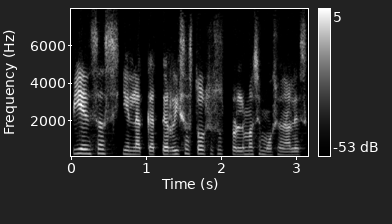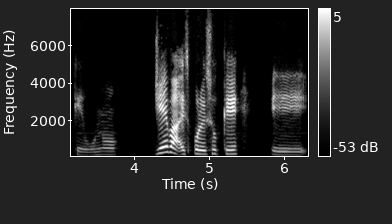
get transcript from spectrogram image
piensas y en la que aterrizas todos esos problemas emocionales que uno lleva. Es por eso que eh,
